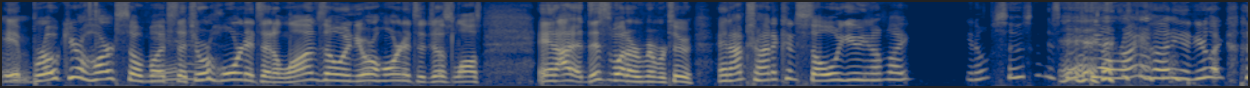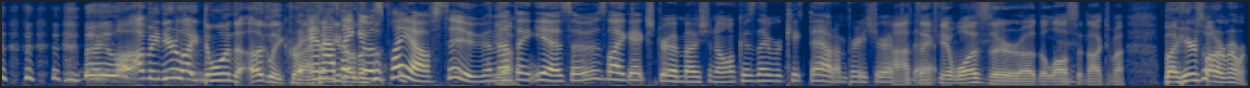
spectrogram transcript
It mm-hmm. broke your heart so much that your Hornets and Alonzo and your Hornets had just lost. And I, this is what I remember too. And I'm trying to console you, and I'm like, you know, Susan, it's gonna be all right, honey. And you're like. I mean, you're like doing the ugly crying. and thing, I you know, think it was playoffs too. And Yeah. I think yeah, so it was like extra emotional because they were kicked out. I'm pretty sure I after that. think it was their uh, the loss that knocked him out. But here's what I remember:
